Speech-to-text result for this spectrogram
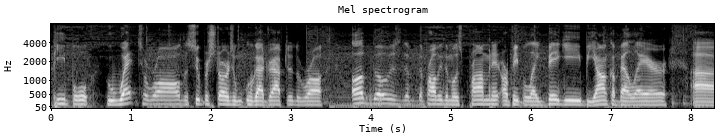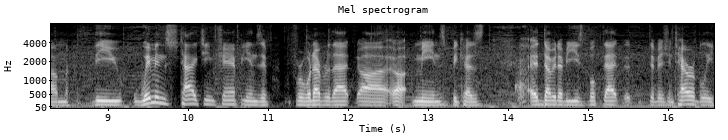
people who went to Raw, the superstars who- got drafted to Raw. Of those, the, the probably the most prominent are people like Biggie, Bianca Belair, um, the women's tag team champions, if for whatever that uh, uh, means, because WWE's booked that uh, division terribly.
